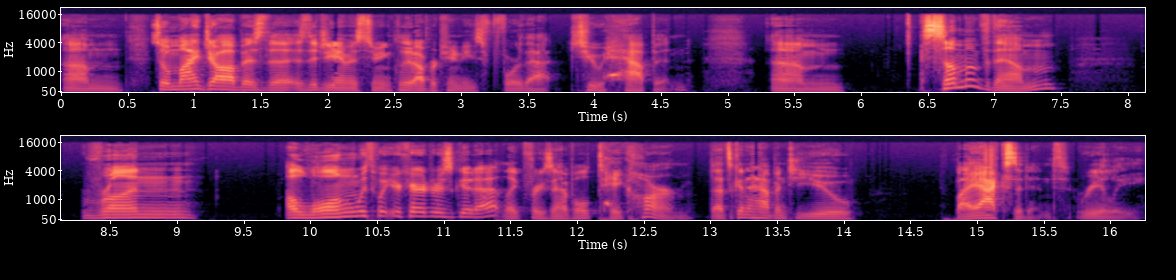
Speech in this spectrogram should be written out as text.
Um, so my job as the as the GM is to include opportunities for that to happen. Um, some of them run along with what your character is good at. Like for example, take harm. That's going to happen to you by accident, really.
